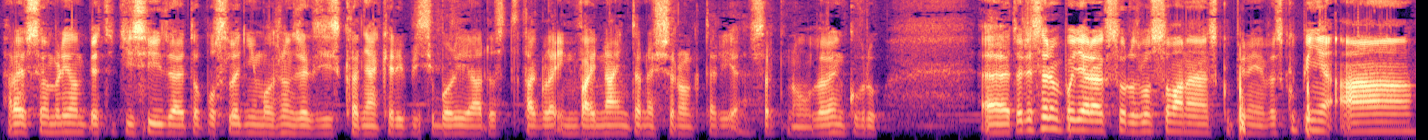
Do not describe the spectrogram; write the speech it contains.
Hraje se o milion pět tisíc a je to poslední možnost, jak získat nějaké DPC body a dostat takhle invite na International, který je v srpnu ve Vancouveru. Eh, takže se jdeme podívat, jak jsou rozlosované skupiny. Ve skupině A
